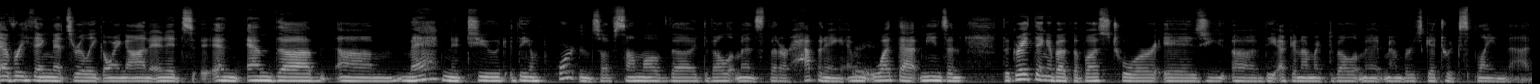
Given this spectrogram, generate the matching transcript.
everything that's really going on and it's and and the um, magnitude the importance of some of the developments that are happening and Right. what that means and the great thing about the bus tour is you, uh, the economic development members get to explain that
